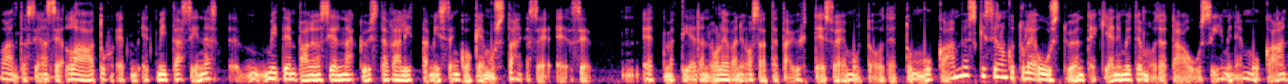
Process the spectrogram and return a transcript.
vaan tosiaan se laatu, että, että mitä siinä, miten paljon siellä näkyy sitä välittämisen kokemusta ja se, se että mä tiedän olevani osa tätä yhteisöä ja mut on otettu mukaan. Myöskin silloin, kun tulee uusi työntekijä, niin miten me otetaan uusi ihminen mukaan.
